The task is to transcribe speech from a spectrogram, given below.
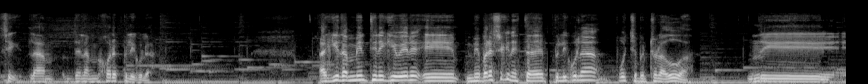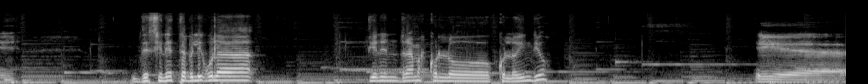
Sí, la- de las mejores películas. Aquí también tiene que ver, eh, me parece que en esta película, pucha, me entró la duda, ¿Mm? de, de si en esta película tienen dramas con, los con los indios. Eh,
